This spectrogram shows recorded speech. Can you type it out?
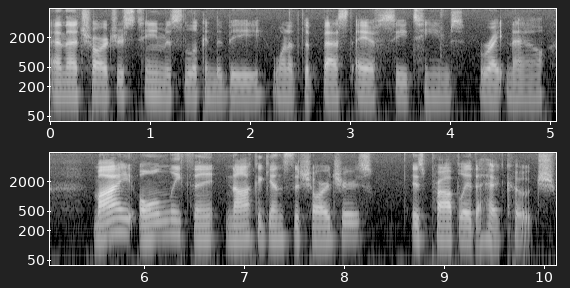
and that Chargers team is looking to be one of the best AFC teams right now. My only thing knock against the Chargers is probably the head coach.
